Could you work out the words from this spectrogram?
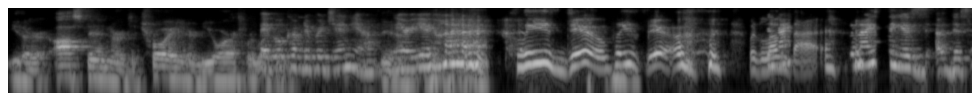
either Austin or Detroit or New York. We're Maybe we'll come to Virginia Yeah. near you. Please do. Please do. Would love I- that. the nice thing is uh, this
